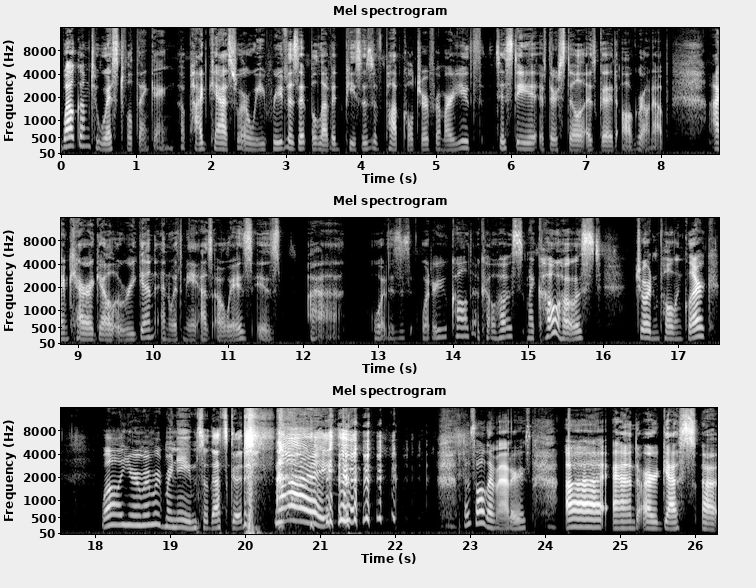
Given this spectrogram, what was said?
Welcome to Wistful Thinking, a podcast where we revisit beloved pieces of pop culture from our youth to see if they're still as good all grown up. I'm Cara Gale O'Regan, and with me, as always, is uh, what is what are you called? A co-host? My co-host, Jordan Poland Clark. Well, you remembered my name, so that's good. Hi! That's all that matters. Uh, and our guest, uh,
